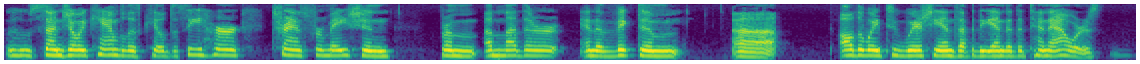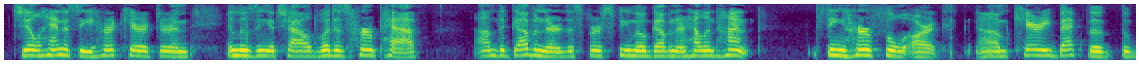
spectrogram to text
whose son Joey Campbell is killed, to see her transformation from a mother and a victim, uh, all the way to where she ends up at the end of the 10 hours. Jill Hennessy, her character in, in Losing a Child, what is her path? Um, the governor, this first female governor, Helen Hunt, seeing her full arc. Um, Carrie Beck, the, the,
